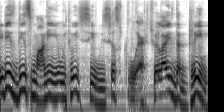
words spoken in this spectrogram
It is this money with which she wishes to actualize the dream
